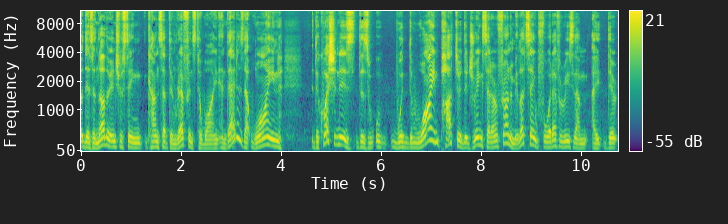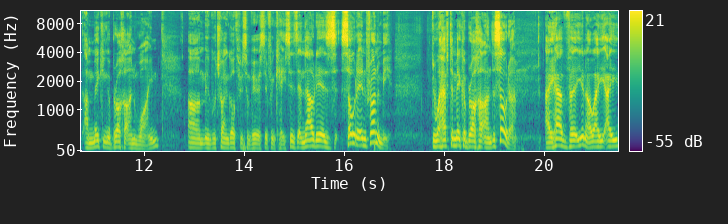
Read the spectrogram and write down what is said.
there's another interesting concept in reference to wine, and that is that wine. The question is, does would the wine potter the drinks that are in front of me? Let's say for whatever reason I'm I, am making a bracha on wine, um, and we'll try and go through some various different cases. And now there's soda in front of me. Do I have to make a bracha on the soda? I have, uh, you know, I, I,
